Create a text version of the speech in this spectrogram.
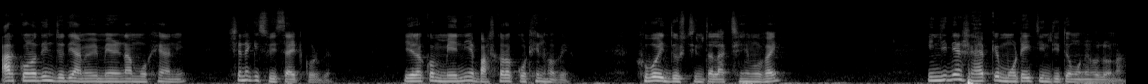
আর কোনোদিন যদি আমি ওই মেয়ের নাম মুখে আনি, সে নাকি সুইসাইড করবে। এরকম মেয়ে নিয়ে বাস করা কঠিন হবে। খুবই দুশ্চিন্তা লাগছে হেমু ভাই। ইঞ্জিনিয়ার সাহেবকে মোটেই চিন্তিত মনে হলো না,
